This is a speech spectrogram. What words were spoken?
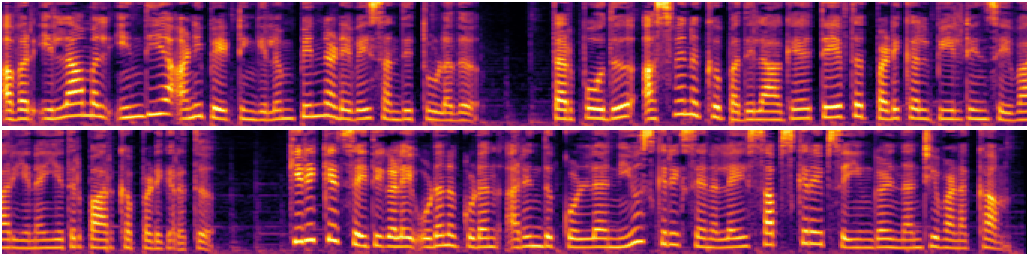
அவர் இல்லாமல் இந்திய அணி பேட்டிங்கிலும் பின்னடைவை சந்தித்துள்ளது. தற்போது அஸ்வினுக்கு பதிலாக தேவ்தத் படிக்கல் பீல்டின் செய்வார் என எதிர்பார்க்கப்படுகிறது. கிரிக்கெட் செய்திகளை உடனுக்குடன் அறிந்து கொள்ள நியூஸ் கிரிக் சேனலை சப்ஸ்கிரைப் செய்யுங்கள். நன்றி வணக்கம்.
